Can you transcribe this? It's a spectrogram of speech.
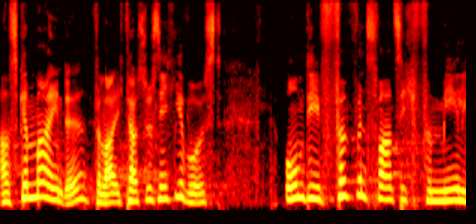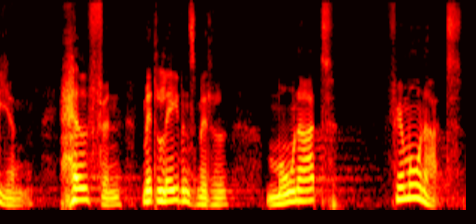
als Gemeinde, vielleicht hast du es nicht gewusst, um die 25 Familien helfen mit Lebensmitteln Monat für Monat.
